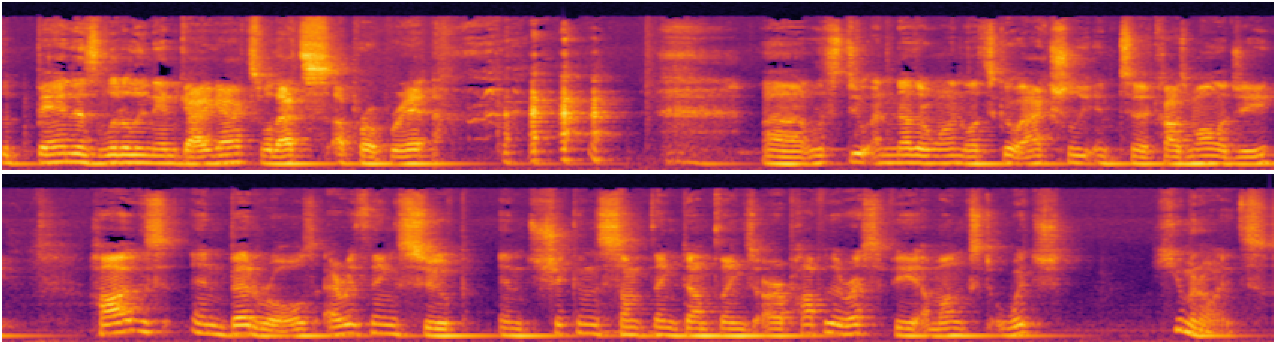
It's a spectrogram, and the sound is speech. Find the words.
The band is literally named Gygax. Well, that's appropriate. Uh, let's do another one. Let's go actually into cosmology. Hogs and bedrolls, everything soup, and chicken something dumplings are a popular recipe amongst which humanoids?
